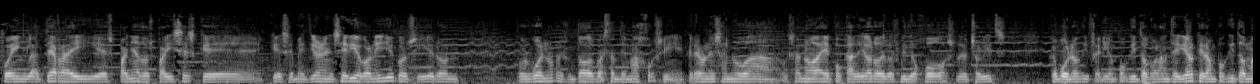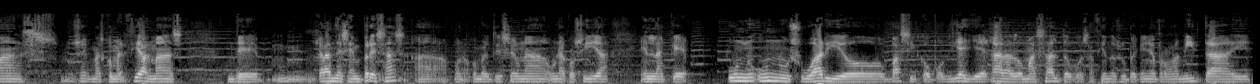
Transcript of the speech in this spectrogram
fue Inglaterra y España dos países que, que se metieron en serio con ello y consiguieron pues bueno resultados bastante majos y crearon esa nueva esa nueva época de oro de los videojuegos de 8 bits que bueno, difería un poquito con la anterior, que era un poquito más, no sé, más comercial, más de mm, grandes empresas, a bueno, convertirse en una, una cosilla en la que un, un, usuario básico podía llegar a lo más alto, pues haciendo su pequeño programita y,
